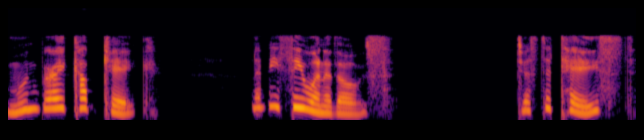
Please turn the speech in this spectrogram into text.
Moonberry cupcake. Let me see one of those. Just a taste.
